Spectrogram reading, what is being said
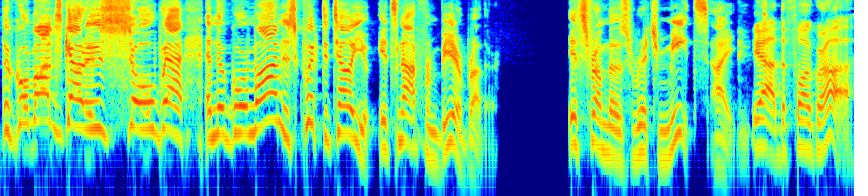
the gourmand's gout is so bad, and the gourmand is quick to tell you it's not from beer, brother. It's from those rich meats I eat. Yeah, the foie gras.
